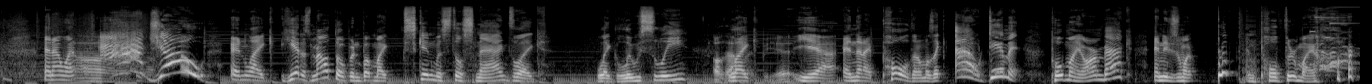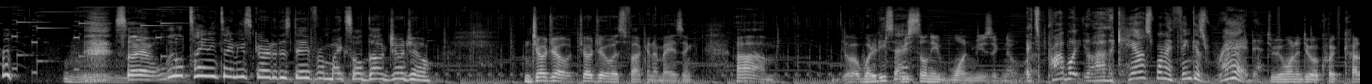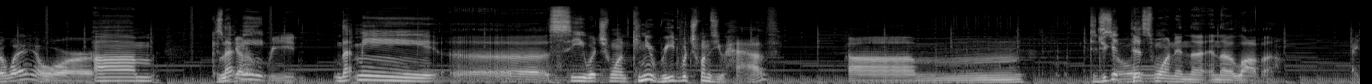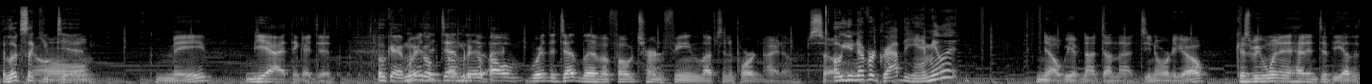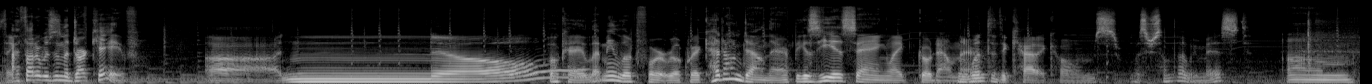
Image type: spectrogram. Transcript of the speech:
and I went ah Joe and like he had his mouth open but my skin was still snagged like like loosely Oh, that like might be it. yeah, and then I pulled, and I was like, "Ow, damn it!" Pulled my arm back, and it just went bloop and pulled through my arm. so I have a little tiny, tiny scar to this day from Mike's old dog Jojo. And Jojo, Jojo was fucking amazing. Um, what did he say? we still need one music note left. it's probably uh, the chaos one. I think is red. Do we want to do a quick cutaway or? Um, let gotta me- read. Let me uh, see which one. Can you read which ones you have? Um, Did you get this one in the in the lava? It looks like you did. Maybe. Yeah, I think I did. Okay, I'm Where gonna go. I'm gonna go back. Oh, where the dead live, a foe turned fiend left an important item. So. oh, you never grabbed the amulet? No, we have not done that. Do you know where to go? Because we went ahead and did the other thing. I thought it was in the dark cave. Uh, no. Okay, let me look for it real quick. Head on down there because he is saying like go down there. We went through the catacombs. Was there something that we missed? um,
